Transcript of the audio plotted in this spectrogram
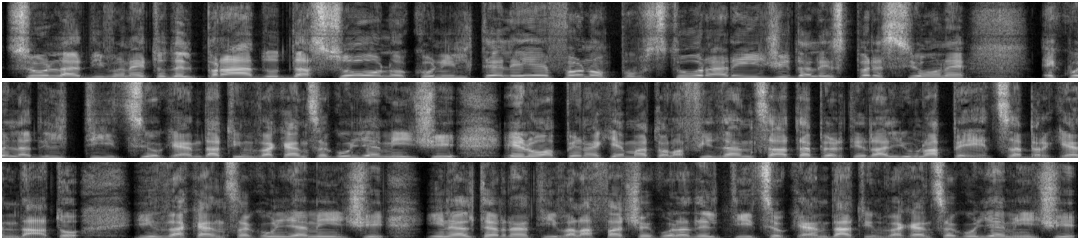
sul divanetto del Prado da solo con il telefono, postura rigida, l'espressione è quella del tizio che è andato in vacanza con gli amici e l'ho appena chiamato la fidanzata per tirargli una pezza perché è andato in vacanza con gli amici. In alternativa la faccia è quella del tizio che è andato in vacanza con gli amici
